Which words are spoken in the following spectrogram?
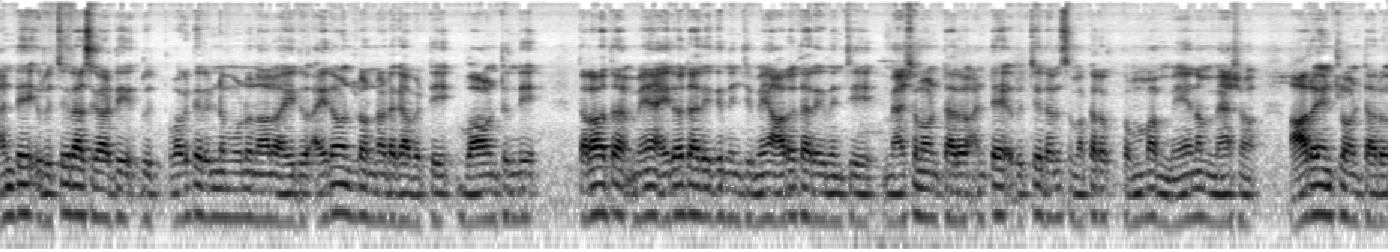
అంటే వృశ్చిక రాశి కాబట్టి రు- ఒకటి రెండు మూడు నాలుగు ఐదు ఐదో ఇంట్లో ఉన్నాడు కాబట్టి బాగుంటుంది. తర్వాత మే ఐదో తారీఖు నుంచి మే ఆరో తారీఖు నుంచి మేషంలో ఉంటారు. అంటే రుచి ధనుసు మకర కుంభ మేనం మేషం ఆరో ఇంట్లో ఉంటారు.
